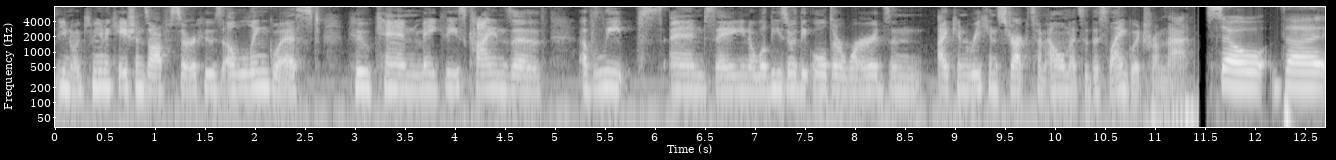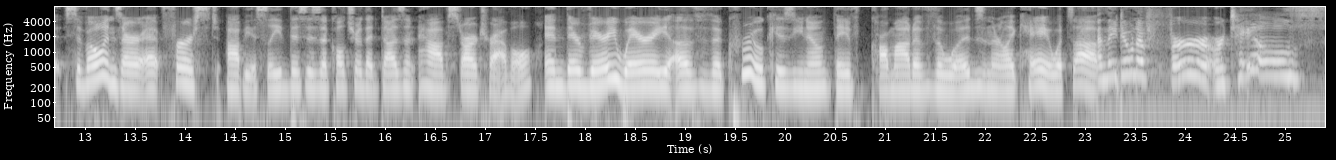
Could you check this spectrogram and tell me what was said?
you know a communications officer who's a linguist who can make these kinds of of leaps and say you know well these are the older words and I can reconstruct some elements of this language from that. So the Savoans are at first obviously this is a culture that doesn't have star travel and they're very wary of the crew cuz you know they've come out of the woods and they're like hey what's up and they don't have fur or tails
